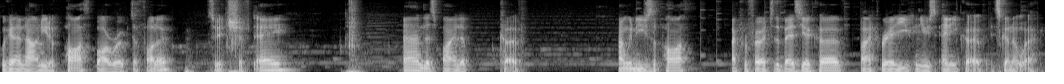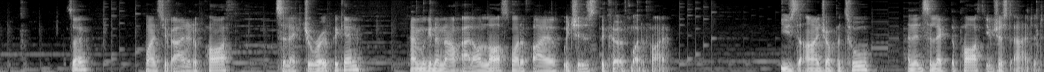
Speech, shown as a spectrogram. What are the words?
we're gonna now need a path our rope to follow. So hit Shift A, and let's find a curve. I'm gonna use the path. I prefer to the Bezier curve, but really you can use any curve, it's gonna work. So, once you've added a path, select your rope again, and we're gonna now add our last modifier, which is the curve modifier. Use the eyedropper tool, and then select the path you've just added.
